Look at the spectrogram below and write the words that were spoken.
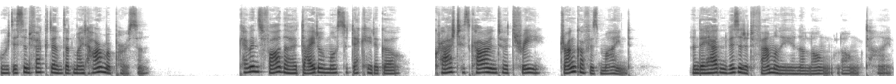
or disinfectant that might harm a person. Kevin's father had died almost a decade ago, crashed his car into a tree, drunk off his mind, and they hadn't visited family in a long, long time.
